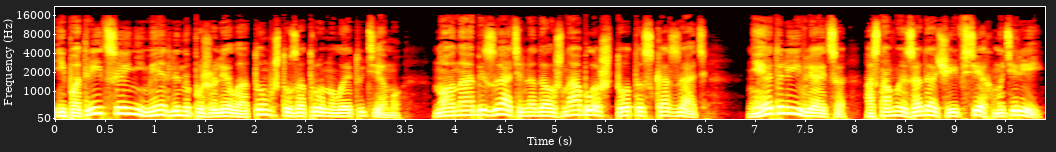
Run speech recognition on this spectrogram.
И Патриция немедленно пожалела о том, что затронула эту тему. Но она обязательно должна была что-то сказать. Не это ли является основной задачей всех матерей?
